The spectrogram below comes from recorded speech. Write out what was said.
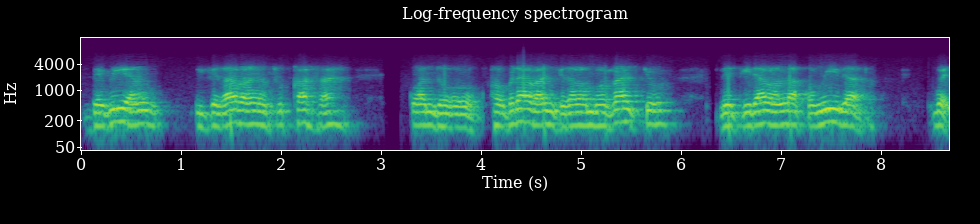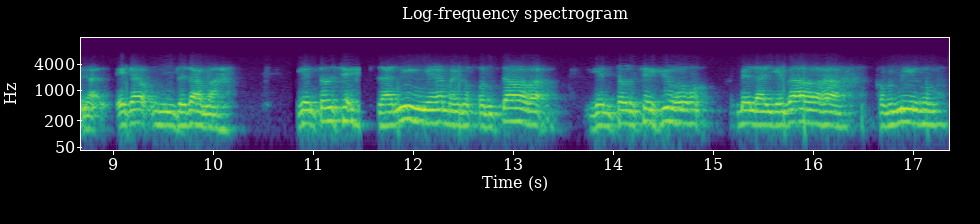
debían y quedaban en sus casas cuando cobraban, llegaban borrachos, le tiraban la comida. Bueno, era un drama. Y entonces la niña me lo contaba y entonces yo me la llevaba conmigo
